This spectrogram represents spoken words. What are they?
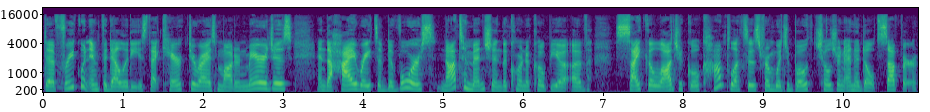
the frequent infidelities that characterize modern marriages and the high rates of divorce, not to mention the cornucopia of psychological complexes from which both children and adults suffer,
